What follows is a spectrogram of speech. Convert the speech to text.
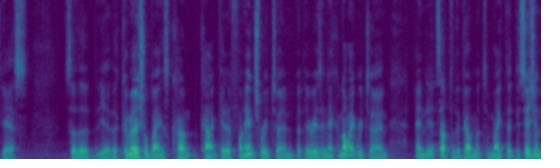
Yes. So the yeah the commercial banks can't can't get a financial return, but there is an economic return, and it's up to the government to make that decision.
